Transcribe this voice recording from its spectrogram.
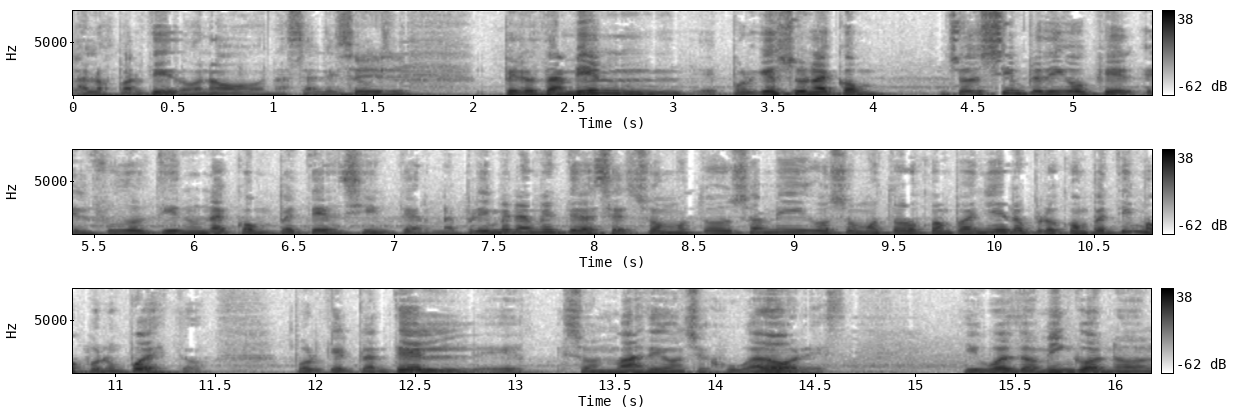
A los partidos, ¿o no, Nazareno? Sí, sí. pero también eh, porque es una yo siempre digo que el fútbol tiene una competencia interna. Primeramente va a ser somos todos amigos somos todos compañeros pero competimos por un puesto porque el plantel eh, son más de 11 jugadores. Igual domingo no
